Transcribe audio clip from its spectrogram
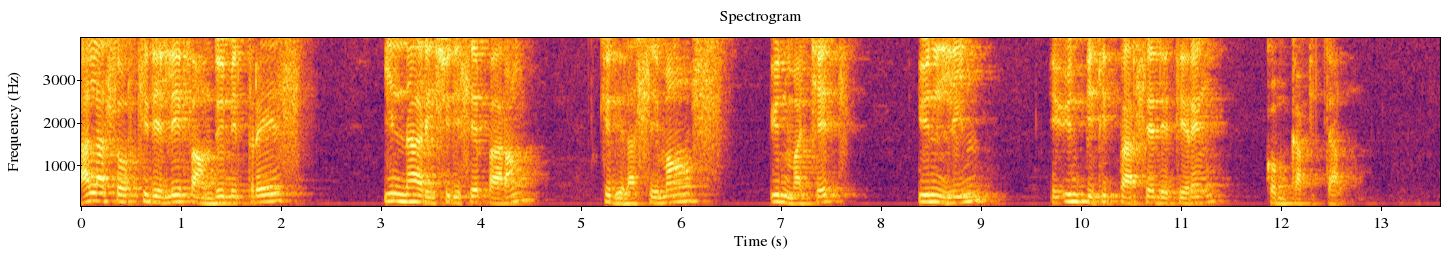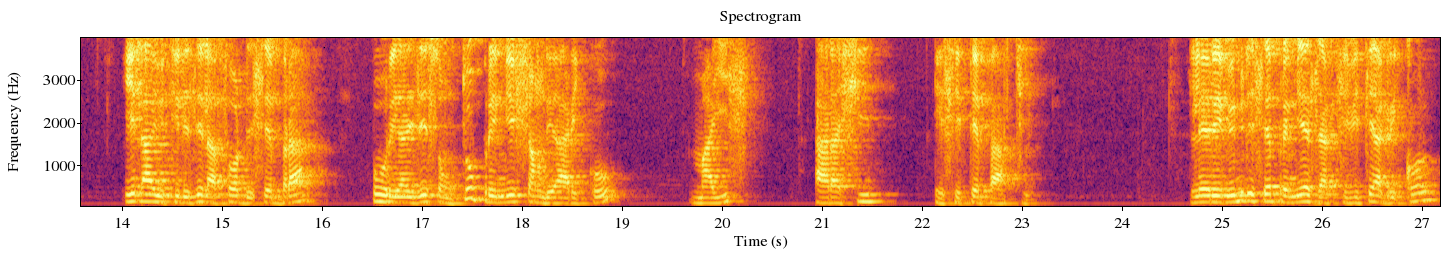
À la sortie de l'EFA en 2013, il n'a reçu de ses parents que de la sémence, une machette, une lime et une petite parcelle de terrain comme capital. Il a utilisé la force de ses bras pour réaliser son tout premier champ de haricots, maïs, arachides et c'était parti. Les revenus de ses premières activités agricoles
